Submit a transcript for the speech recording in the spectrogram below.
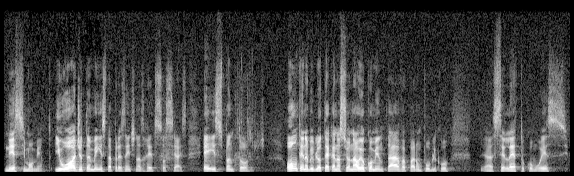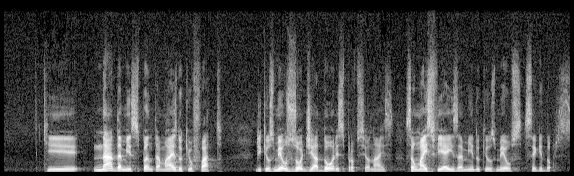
nesse momento. E o ódio também está presente nas redes sociais. É espantoso. Ontem, na Biblioteca Nacional, eu comentava para um público uh, seleto como esse que nada me espanta mais do que o fato de que os meus odiadores profissionais são mais fiéis a mim do que os meus seguidores.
